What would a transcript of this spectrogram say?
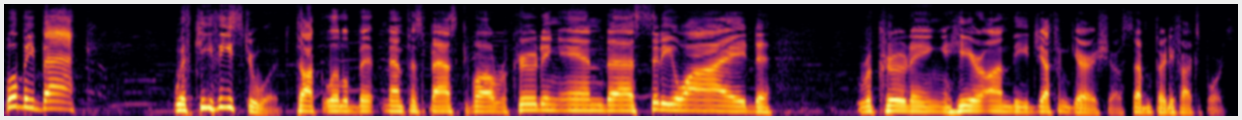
We'll be back with Keith Easterwood talk a little bit Memphis basketball recruiting and uh, citywide recruiting here on the Geoff and Gary Show, 730 Fox Sports.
